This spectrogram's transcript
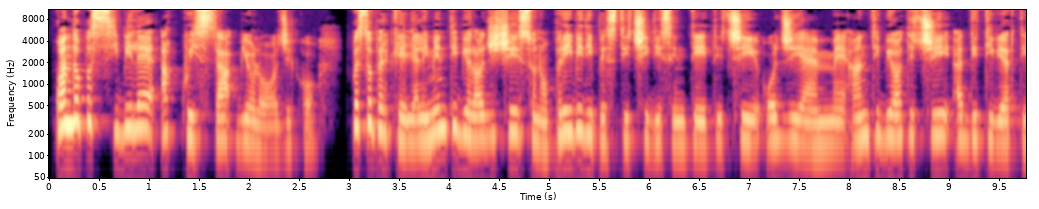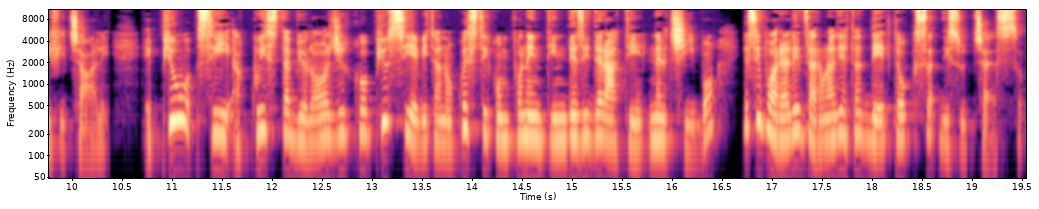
Quando possibile acquista biologico. Questo perché gli alimenti biologici sono privi di pesticidi sintetici, OGM, antibiotici, additivi artificiali e più si acquista biologico, più si evitano questi componenti indesiderati nel cibo e si può realizzare una dieta detox di successo.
